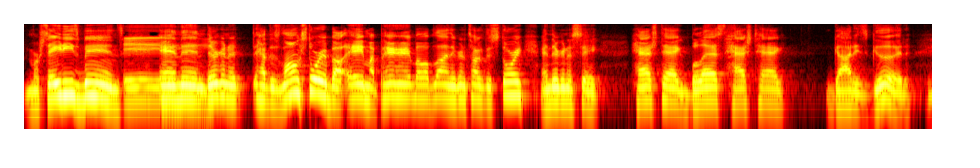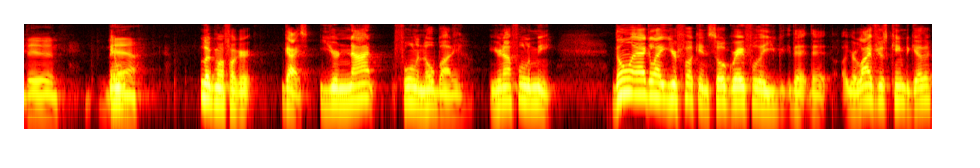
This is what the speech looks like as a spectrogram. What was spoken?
Mercedes Benz, and then they're gonna have this long story about, hey, my parent, blah blah blah, and they're gonna talk this story, and they're gonna say, hashtag blessed, hashtag God is good. Dude. And- Yeah. Look, motherfucker, guys, you're not fooling nobody. You're not fooling me. Don't act like you're fucking so grateful that you that that your life just came together.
